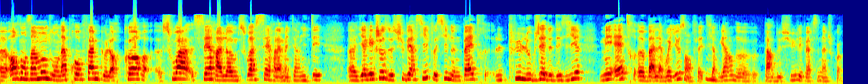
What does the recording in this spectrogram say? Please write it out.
Euh, or, dans un monde où on apprend aux femmes que leur corps euh, soit sert à l'homme, soit sert à la maternité, il y a quelque chose de subversif aussi de ne pas être plus l'objet de désir, mais être euh, bah, la voyeuse en fait, qui Mm. regarde euh, par-dessus les personnages quoi.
